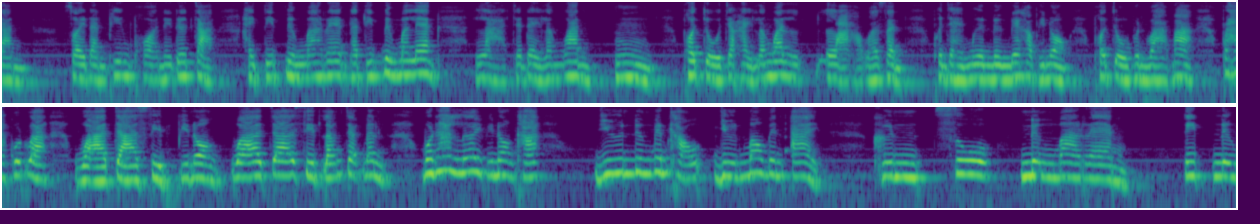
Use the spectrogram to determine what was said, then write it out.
ดันซอยดันเพียงพอในเด้อจ้าให้ติดหนึ่งมาแรงถ้าติดหนึ่งมาแรงหลาจะได้รางวัลอืมพ่อโจจะให้รางวัลหลาว่าสันเพิ่นจะให้หมื่นหนึ่งได้ค่ะพี่น้องพ่อโจเพิ่นว่ามาปรากฏว่าวาจาสิทธิ์พี่น้องวาจาสิทธิ์หลังจากนั้นบ่นานเลยพี่น้องคะ ยืนหนึ่งเป็นเขา ยืนเมาเป็นอ้ายขึ้นสู่หนึ่งมาแรง ติดหนึ่ง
